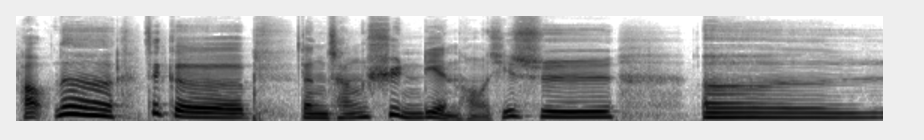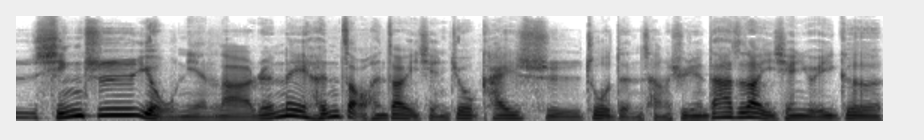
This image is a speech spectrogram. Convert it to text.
好，那这个等长训练哈，其实呃行之有年啦，人类很早很早以前就开始做等长训练。大家知道以前有一个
